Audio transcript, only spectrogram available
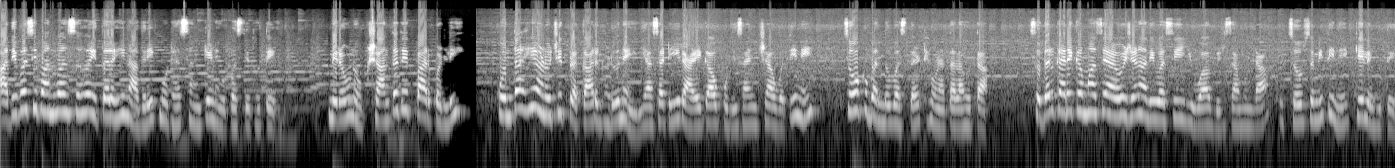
आदिवासी बांधवांसह इतरही नागरिक मोठ्या संख्येने उपस्थित होते. मिरवणूक शांततेत पार पडली कोणताही अनुचित प्रकार घडू नये यासाठी राळेगाव पोलिसांच्या वतीने चोख बंदोबस्त ठेवण्यात आला होता. सदर कार्यक्रमाचे आयोजन आदिवासी युवा बिरसा मुंडा उत्सव समितीने केले होते.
